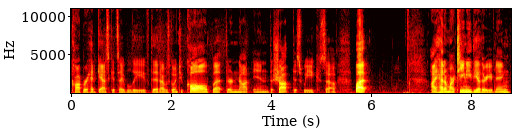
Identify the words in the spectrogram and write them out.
copper head gaskets i believe that i was going to call but they're not in the shop this week so. But i had a martini the other evening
